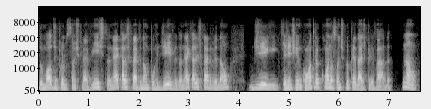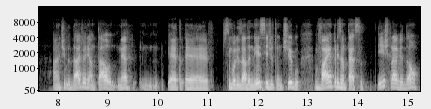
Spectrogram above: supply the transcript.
do modo de produção escravista, não é aquela escravidão por dívida, não é aquela escravidão de, que a gente encontra com a noção de propriedade privada. Não. A antiguidade oriental, né, é, é, simbolizada nesse Egito Antigo, vai apresentar essa escravidão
